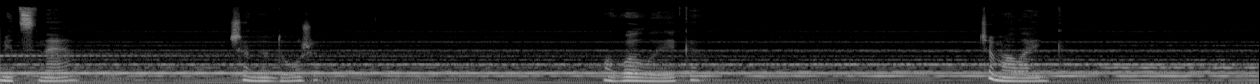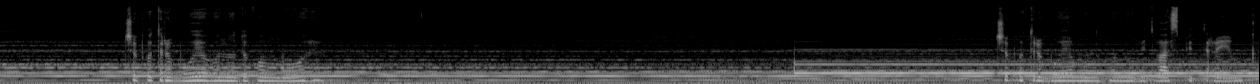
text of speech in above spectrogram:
Міцне чи не дуже? Велике чи маленьке? Чи потребує воно допомоги? Чи потребує воно від вас підтримки?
